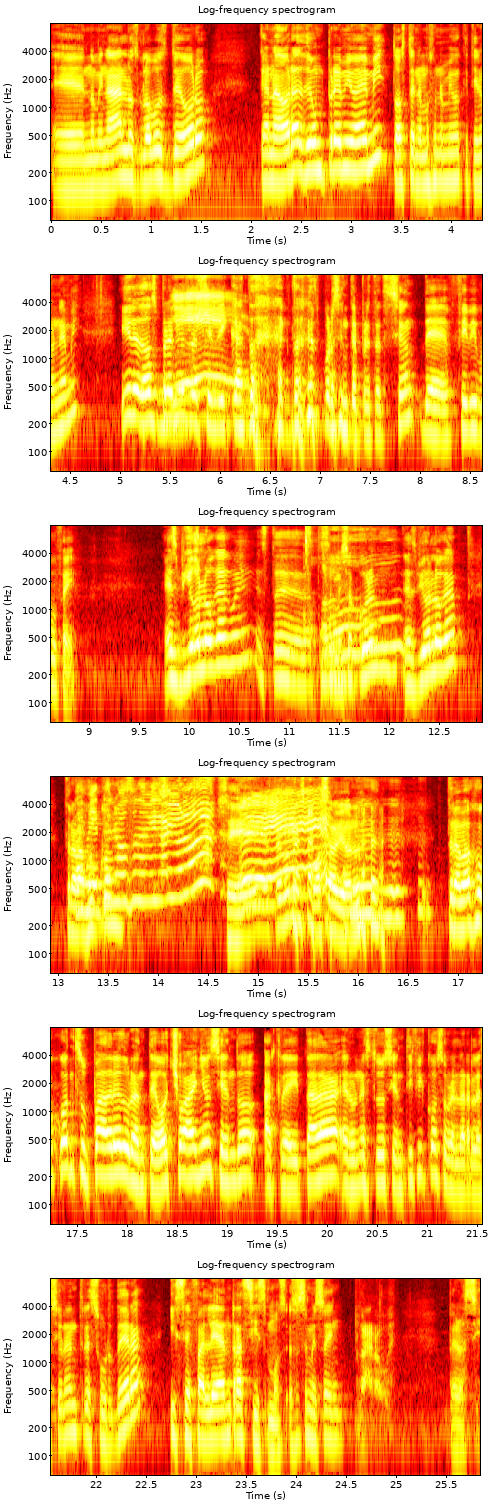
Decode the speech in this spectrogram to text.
Eh, nominada a los Globos de Oro. Ganadora de un premio Emmy. Todos tenemos un amigo que tiene un Emmy. Y de dos premios del sindicato de actores por su interpretación de Phoebe Buffet. Es bióloga, güey. Este dato se me hizo cura. Es bióloga. Trabajó También con... tenemos una amiga bióloga. Sí, tengo una esposa bióloga. Trabajó con su padre durante ocho años, siendo acreditada en un estudio científico sobre la relación entre surdera y cefalea en racismos. Eso se me hizo bien raro, güey. Pero sí,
